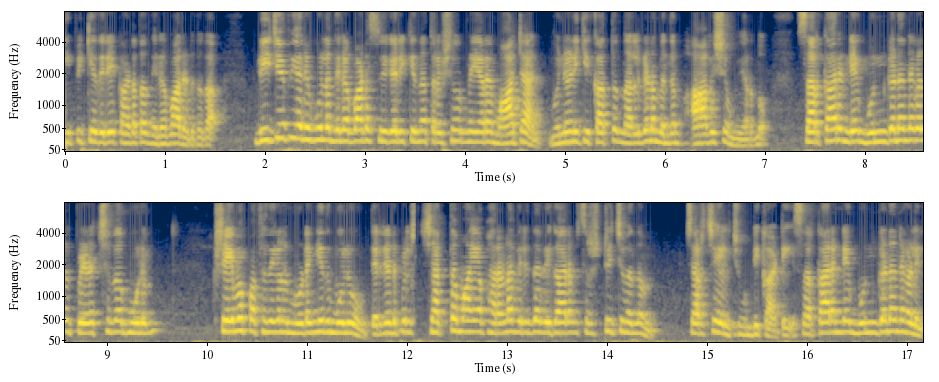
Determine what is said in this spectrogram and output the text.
ഇ പിക്കെതിരെ കടുത്ത നിലപാടെടുത്തത്. ബി ജെ പി അനുകൂല നിലപാട് സ്വീകരിക്കുന്ന തൃശൂർ മേയറെ മാറ്റാൻ മുന്നണിക്ക് കത്ത് നൽകണമെന്നും ആവശ്യമുയർന്നു. സർക്കാരിന്റെ മുൻഗണനകൾ പിഴച്ചത് മൂലം ക്ഷേമ പദ്ധതികൾ മുടങ്ങിയത് മൂലവും തെരഞ്ഞെടുപ്പിൽ ശക്തമായ ഭരണവിരുദ്ധ വികാരം സൃഷ്ടിച്ചുവെന്നും ചർച്ചയിൽ ചൂണ്ടിക്കാട്ടി. സർക്കാരിന്റെ മുൻഗണനകളിൽ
